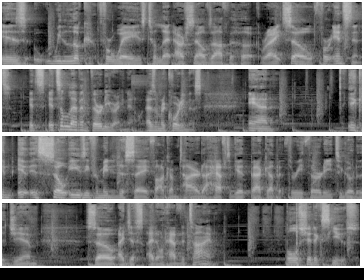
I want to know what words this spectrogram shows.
is we look for ways to let ourselves off the hook, right? So, for instance, it's it's 11:30 right now as I'm recording this, and it can it is so easy for me to just say, "Fuck, I'm tired. I have to get back up at 3:30 to go to the gym." So I just I don't have the time. Bullshit excuse,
